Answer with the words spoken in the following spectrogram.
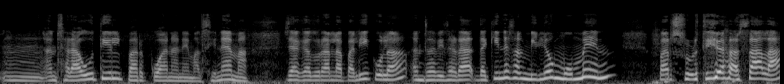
mm, ens serà útil per quan anem al cinema, ja que durant la pel·lícula ens avisarà de quin és el millor moment per sortir de la sala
